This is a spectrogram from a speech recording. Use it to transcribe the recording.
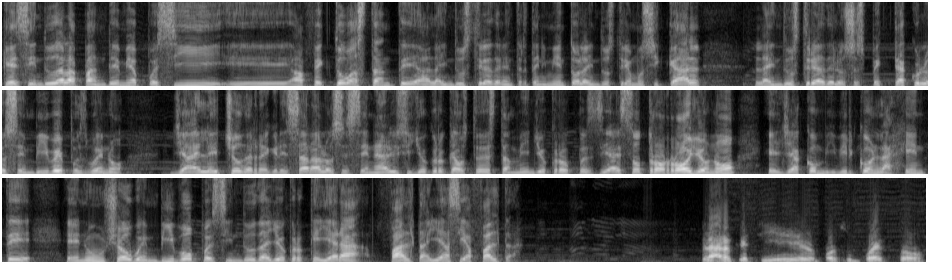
que sin duda la pandemia pues sí eh, afectó bastante a la industria del entretenimiento, a la industria musical la industria de los espectáculos en vivo y pues bueno, ya el hecho de regresar a los escenarios y yo creo que a ustedes también, yo creo pues ya es otro rollo, ¿no? El ya convivir con la gente en un show en vivo, pues sin duda yo creo que ya era falta, ya hacía falta. Claro que sí, por supuesto.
